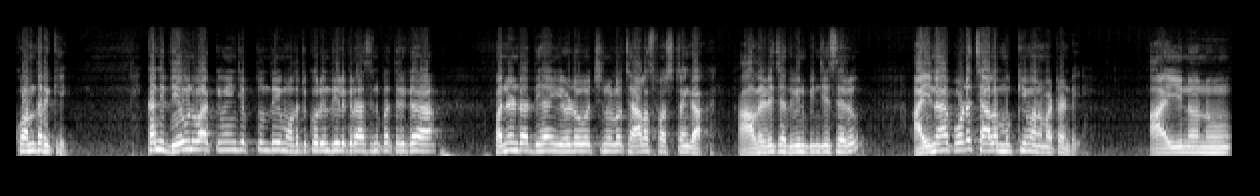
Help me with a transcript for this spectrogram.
కొందరికి. కానీ దేవుని వాక్యం ఏం చెప్తుంది? మొదటి కొరిందీలకు రాసిన పత్రిక పన్నెండు అధ్యాయం ఏడో వచనంలో చాలా స్పష్టంగా ఆల్రెడీ చదివి వినిపించేశారు అయినా కూడా చాలా ముఖ్యం అనమాట అండి. అయినను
